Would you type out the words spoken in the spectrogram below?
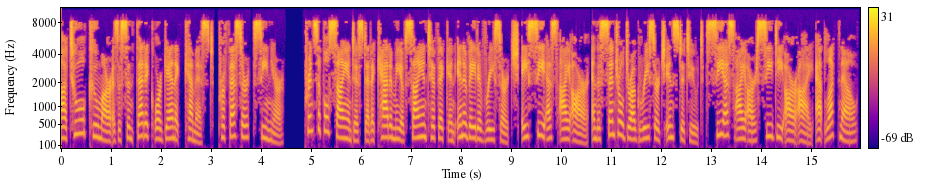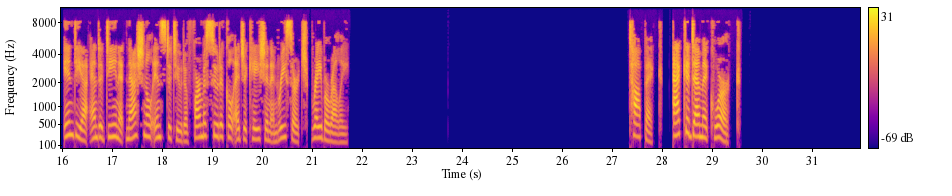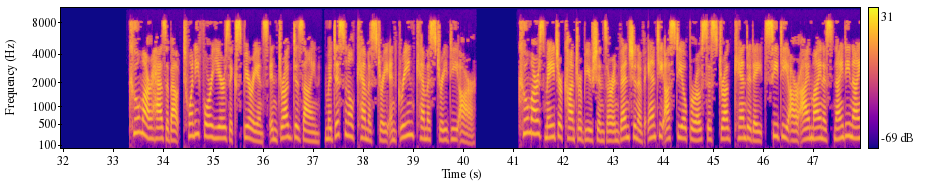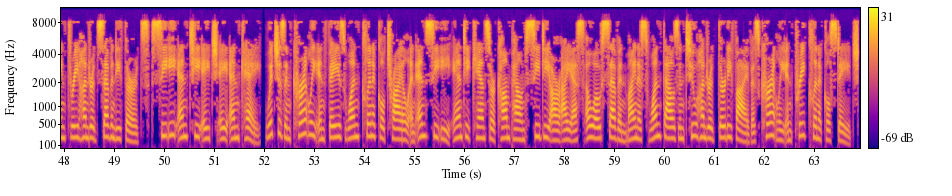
Atul Kumar is a synthetic organic chemist, professor, senior Principal Scientist at Academy of Scientific and Innovative Research ACSIR and the Central Drug Research Institute CSIR-CDRI at Lucknow, India and a Dean at National Institute of Pharmaceutical Education and Research, Raebareli. Academic work Kumar has about 24 years experience in drug design, medicinal chemistry and green chemistry Dr. Kumar's major contributions are invention of anti-osteoporosis drug candidate CDRI-99373 CENTHANK, which is in currently in phase 1 clinical trial and NCE anti-cancer compound CDRIS-007-1235 is currently in pre-clinical stage.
